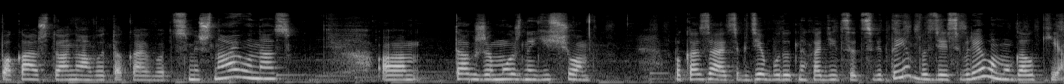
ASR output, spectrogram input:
Пока что она вот такая вот смешная у нас. А, также можно еще показать, где будут находиться цветы. Вот здесь в левом уголке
